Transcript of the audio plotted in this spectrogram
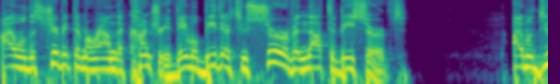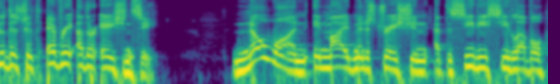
I will distribute them around the country. They will be there to serve and not to be served. I will do this with every other agency. No one in my administration at the CDC level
